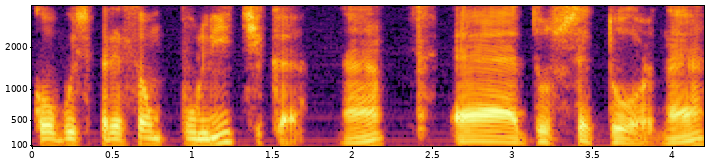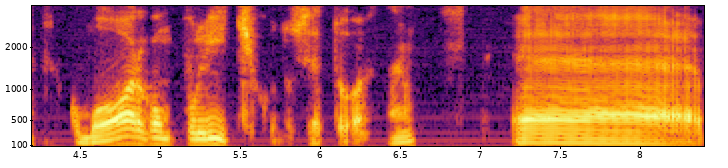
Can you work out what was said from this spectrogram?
como expressão política né, é, do setor, né, como órgão político do setor. Né, é,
